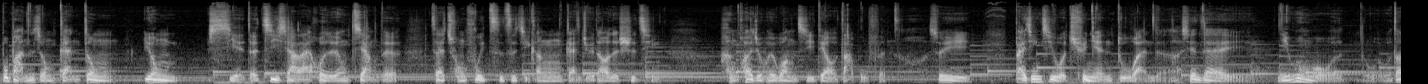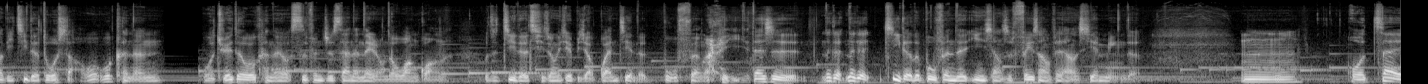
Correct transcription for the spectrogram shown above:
不把那种感动用写的记下来，或者用讲的再重复一次自己刚刚感觉到的事情，很快就会忘记掉大部分。所以《白鲸记》我去年读完的啊，现在你问我。我到底记得多少？我我可能，我觉得我可能有四分之三的内容都忘光了，我只记得其中一些比较关键的部分而已。但是那个那个记得的部分的印象是非常非常鲜明的。嗯，我在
